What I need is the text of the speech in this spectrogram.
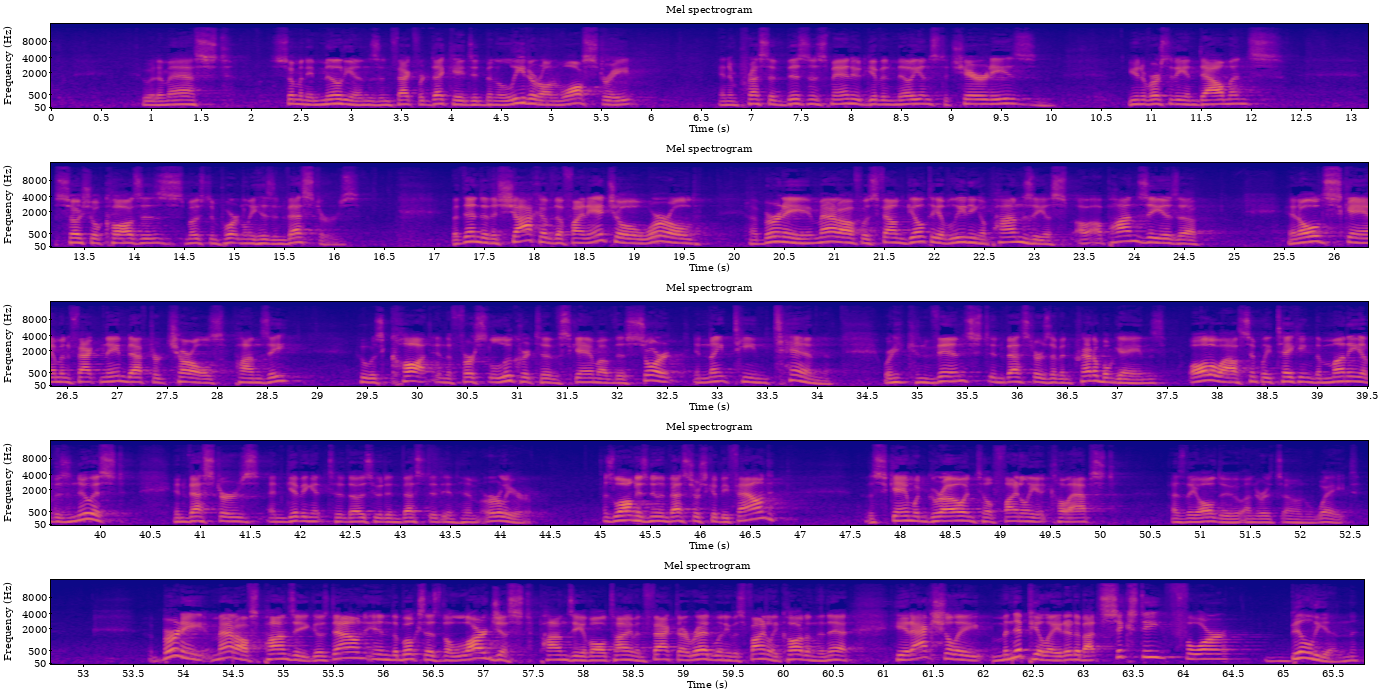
who had amassed so many millions. In fact, for decades, he'd been a leader on Wall Street, an impressive businessman who'd given millions to charities, university endowments, social causes, most importantly, his investors. But then, to the shock of the financial world, uh, Bernie Madoff was found guilty of leading a Ponzi. A, a, Ponzi is a, an old scam, in fact, named after Charles Ponzi, who was caught in the first lucrative scam of this sort in 1910, where he convinced investors of incredible gains, all the while simply taking the money of his newest investors and giving it to those who had invested in him earlier. As long as new investors could be found, the scam would grow until finally it collapsed, as they all do, under its own weight. Bernie Madoff's Ponzi goes down in the books as the largest Ponzi of all time. In fact, I read when he was finally caught in the net, he had actually manipulated about $64 billion.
